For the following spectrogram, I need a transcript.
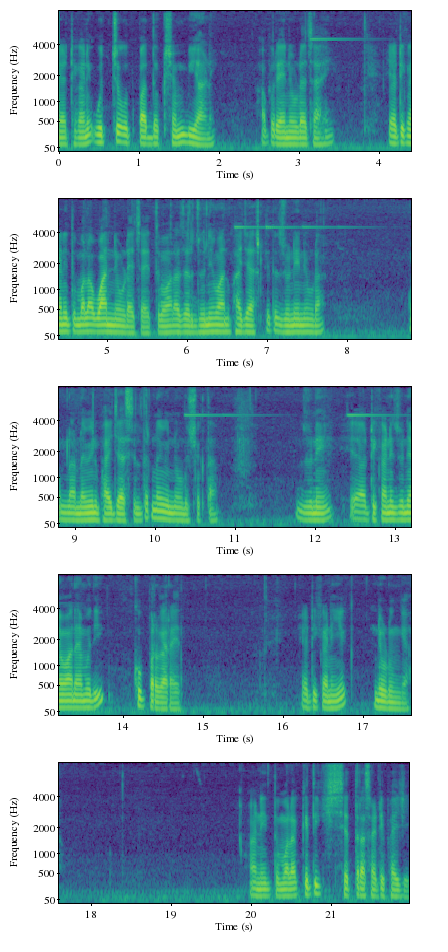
या ठिकाणी उच्च उत्पादकक्षम बियाणे हा पर्याय निवडायचा आहे. या ठिकाणी तुम्हाला वाण निवडायचं आहे. तुम्हाला जर जुने वाण पाहिजे असले तर जुने निवडा. कोणाला नवीन पाहिजे असेल तर नवीन निवडू शकता. जुने या ठिकाणी जुन्या वाण्यामध्ये खूप प्रकार आहेत. या ठिकाणी एक निवडून घ्या. आणि तुम्हाला किती क्षेत्रासाठी पाहिजे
